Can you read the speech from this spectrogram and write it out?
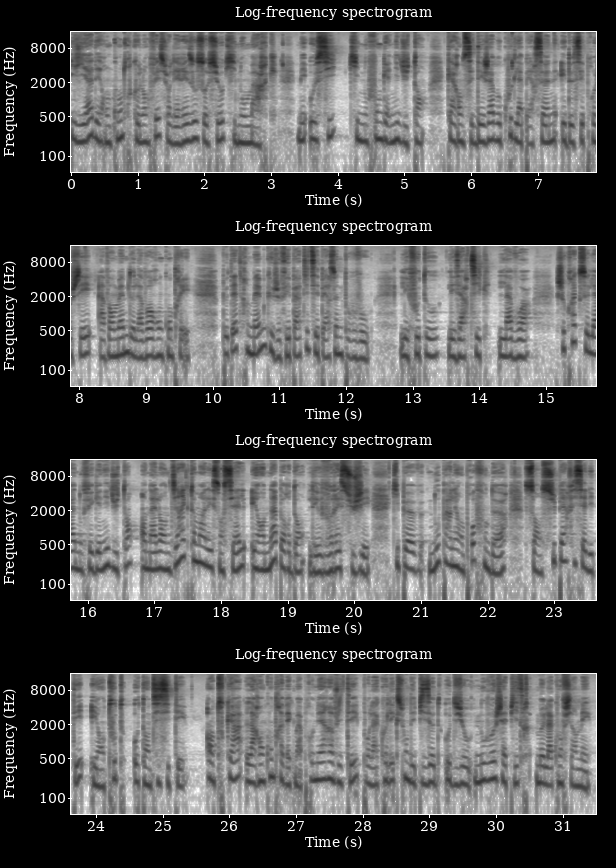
Il y a des rencontres que l'on fait sur les réseaux sociaux qui nous marquent, mais aussi qui nous font gagner du temps, car on sait déjà beaucoup de la personne et de ses projets avant même de l'avoir rencontrée. Peut-être même que je fais partie de ces personnes pour vous. Les photos, les articles, la voix, je crois que cela nous fait gagner du temps en allant directement à l'essentiel et en abordant les vrais sujets qui peuvent nous parler en profondeur, sans superficialité et en toute authenticité. En tout cas, la rencontre avec ma première invitée pour la collection d'épisodes audio Nouveau chapitre me l'a confirmé.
